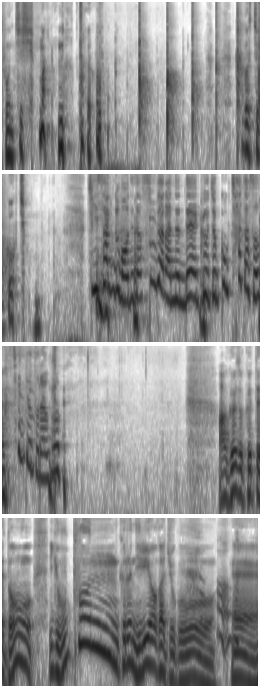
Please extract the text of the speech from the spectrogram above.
돈 70만 원이 있다고 그것 좀 꼭 좀 비상금 어디다 숨겨놨는데 그거 좀 꼭 찾아서 챙겨두라고. 아, 그래서 그때 너무 이게 우픈 그런 일이어가지고, 어. 예.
